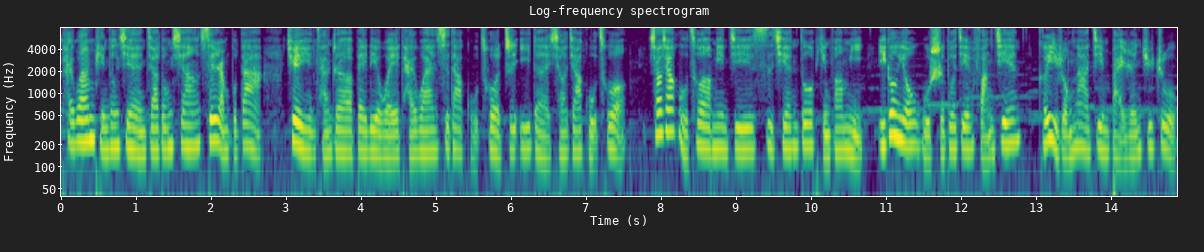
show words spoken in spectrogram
台湾屏东县嘉东乡虽然不大，却隐藏着被列为台湾四大古厝之一的萧家古厝。萧家古厝面积四千多平方米，一共有五十多间房间，可以容纳近百人居住，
